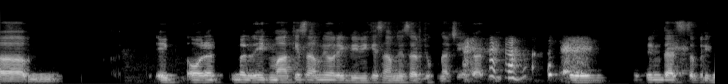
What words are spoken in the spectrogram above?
um, एक औरत मतलब एक माँ के सामने और एक बीवी के सामने सर झुकना चाहिए I think that's the big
